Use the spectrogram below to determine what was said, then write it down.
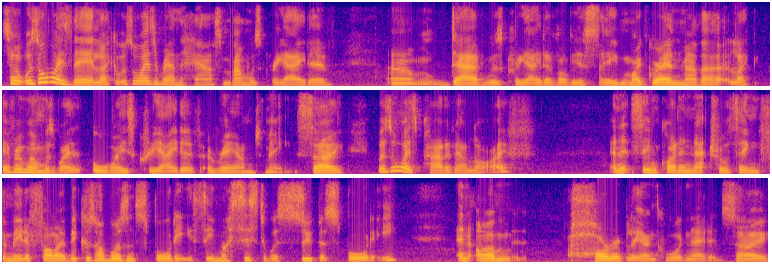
so it was always there. Like it was always around the house. Mum was creative. Um, Dad was creative, obviously. My grandmother, like everyone was always creative around me. So it was always part of our life. And it seemed quite a natural thing for me to follow because I wasn't sporty. See, my sister was super sporty and I'm horribly uncoordinated. So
